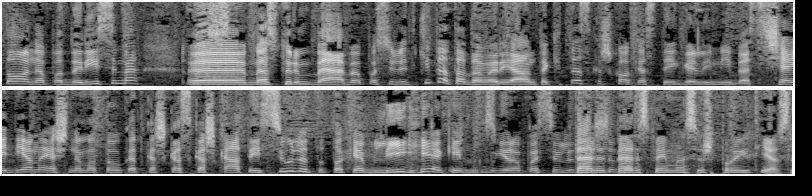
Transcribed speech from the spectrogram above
to nepadarysime, e, mes turim be abejo pasiūlyti kitą tada variantą, kitas kažkokias tai galimybės. Šiai dienai aš nematau, kad kažkas kažką tai siūlytų tokiam lygiai, kaip yra pasiūlyta. Per, šitas. perspėjimas iš praeities.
